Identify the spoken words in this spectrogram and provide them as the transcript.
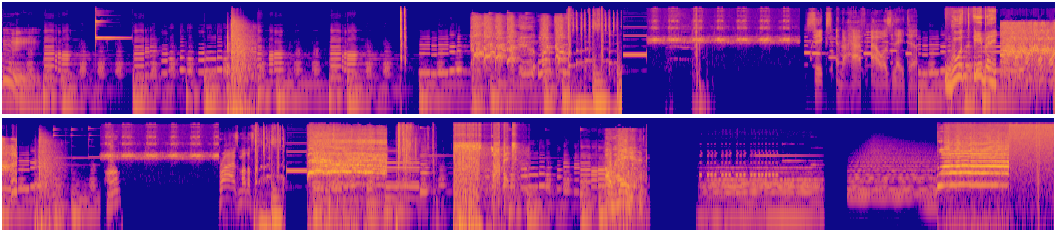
Hmm. What the Six and a half hours later. Good evening. Huh? Surprise, mother. Oh, hey.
